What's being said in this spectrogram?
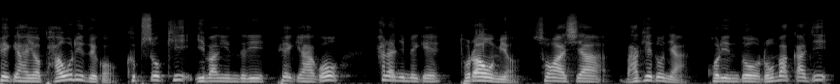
회개하여 바울이 되고 급속히 이방인들이 회개하고 하나님에게 돌아오며 소아시아, 마게도냐, 고린도, 로마까지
